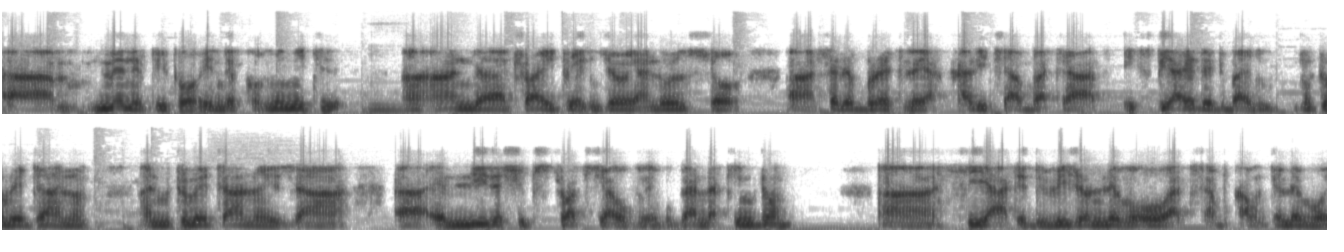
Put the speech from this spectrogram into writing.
um, many people in the community mm. uh, and uh, try to enjoy and also uh, celebrate their culture. But uh, it's spearheaded by Mutubetano, and Mutubetano is uh, uh, a leadership structure of the Buganda Kingdom. Uh, here at a division level or at sub-county level.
